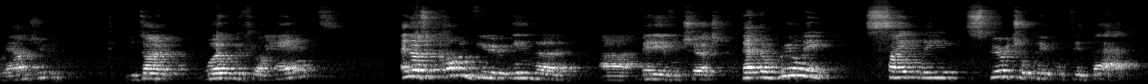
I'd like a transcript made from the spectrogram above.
around you. You don't work with your hands. And there was a common view in the uh, medieval church that the really saintly, spiritual people did that.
